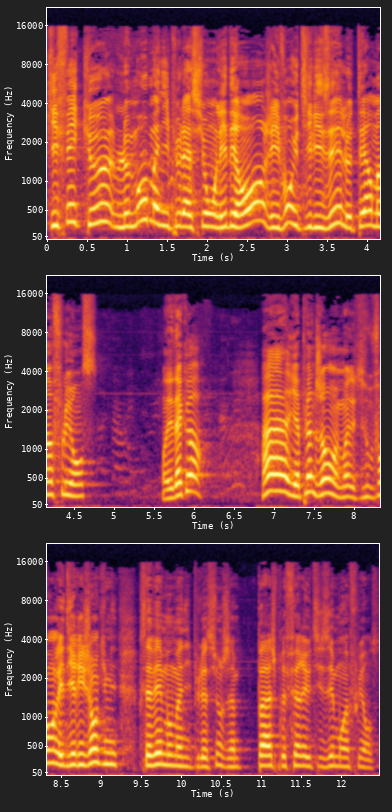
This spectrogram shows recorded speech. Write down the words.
qui fait que le mot manipulation les dérange et ils vont utiliser le terme influence. On est d'accord? Ah, il y a plein de gens, moi souvent les dirigeants qui me disent, vous savez, mot manipulation, j'aime pas, je préfère utiliser mot influence.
